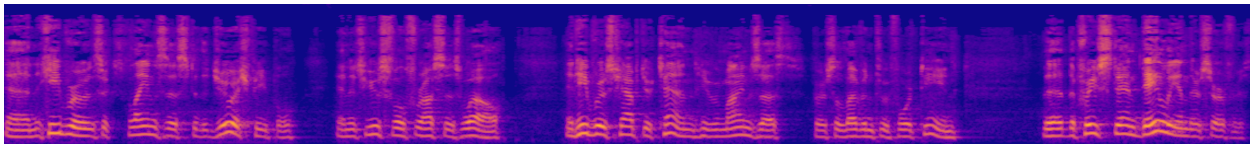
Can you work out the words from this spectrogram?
And Hebrews explains this to the Jewish people, and it's useful for us as well. In Hebrews chapter 10, he reminds us, verse 11 through 14, that the priests stand daily in their service,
